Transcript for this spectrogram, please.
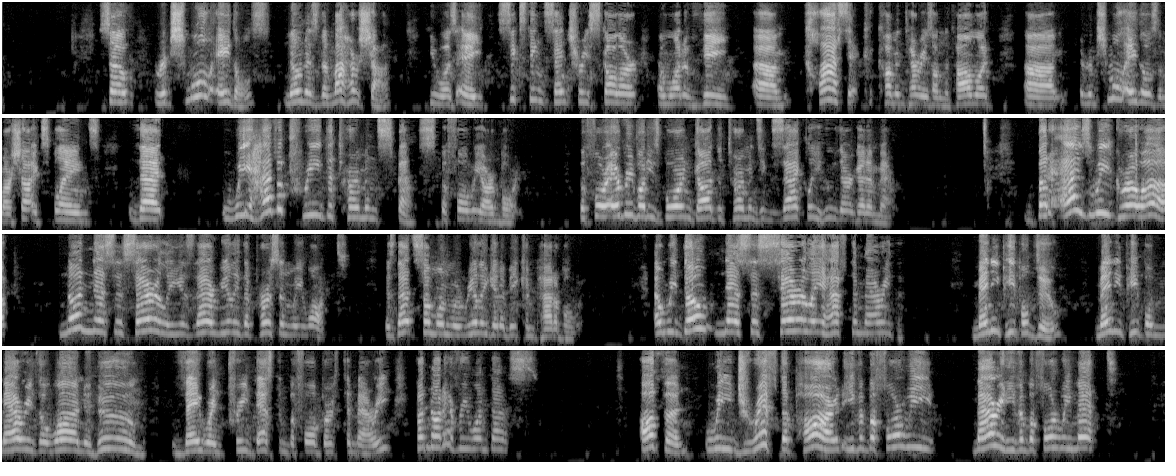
So Reb Shmuel Eidels, known as the Maharsha, he was a 16th century scholar and one of the um, classic commentaries on the Talmud. Um, Reb Shmuel Eidels, the Maharsha, explains that we have a predetermined spouse before we are born. Before everybody's born, God determines exactly who they're going to marry. But as we grow up, not necessarily is that really the person we want. Is that someone we're really going to be compatible with? And we don't necessarily have to marry them. Many people do. Many people marry the one whom they were predestined before birth to marry, but not everyone does. Often we drift apart even before we married, even before we met.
